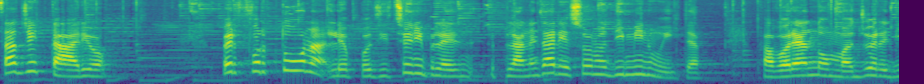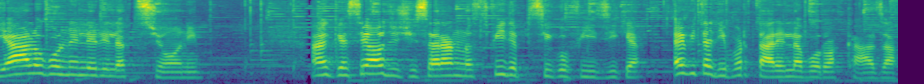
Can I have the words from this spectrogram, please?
Sagittario. Per fortuna le opposizioni planetarie sono diminuite favorendo un maggiore dialogo nelle relazioni. Anche se oggi ci saranno sfide psicofisiche, evita di portare il lavoro a casa.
